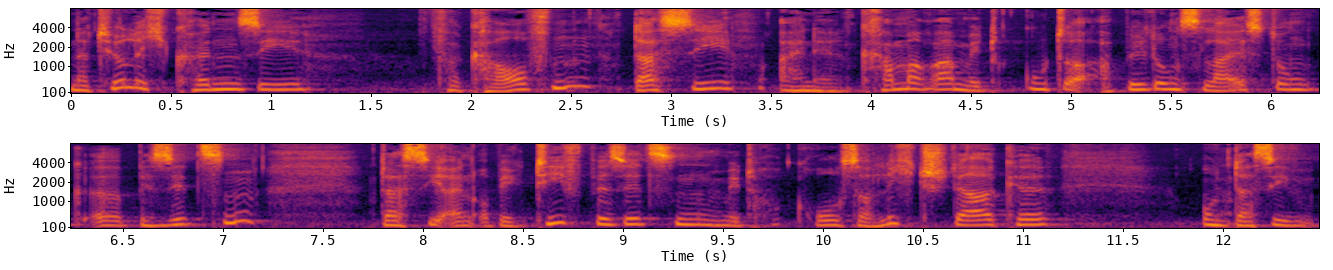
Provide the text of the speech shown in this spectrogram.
Natürlich können Sie verkaufen, dass sie eine Kamera mit guter Abbildungsleistung äh, besitzen, dass sie ein Objektiv besitzen mit großer Lichtstärke und dass sie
